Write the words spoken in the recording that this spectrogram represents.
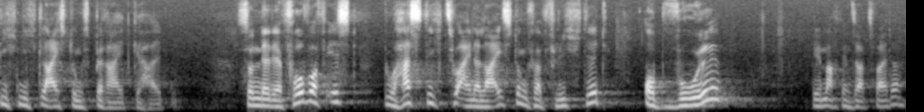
dich nicht leistungsbereit gehalten, sondern der Vorwurf ist, du hast dich zu einer Leistung verpflichtet, obwohl, wer macht den Satz weiter?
